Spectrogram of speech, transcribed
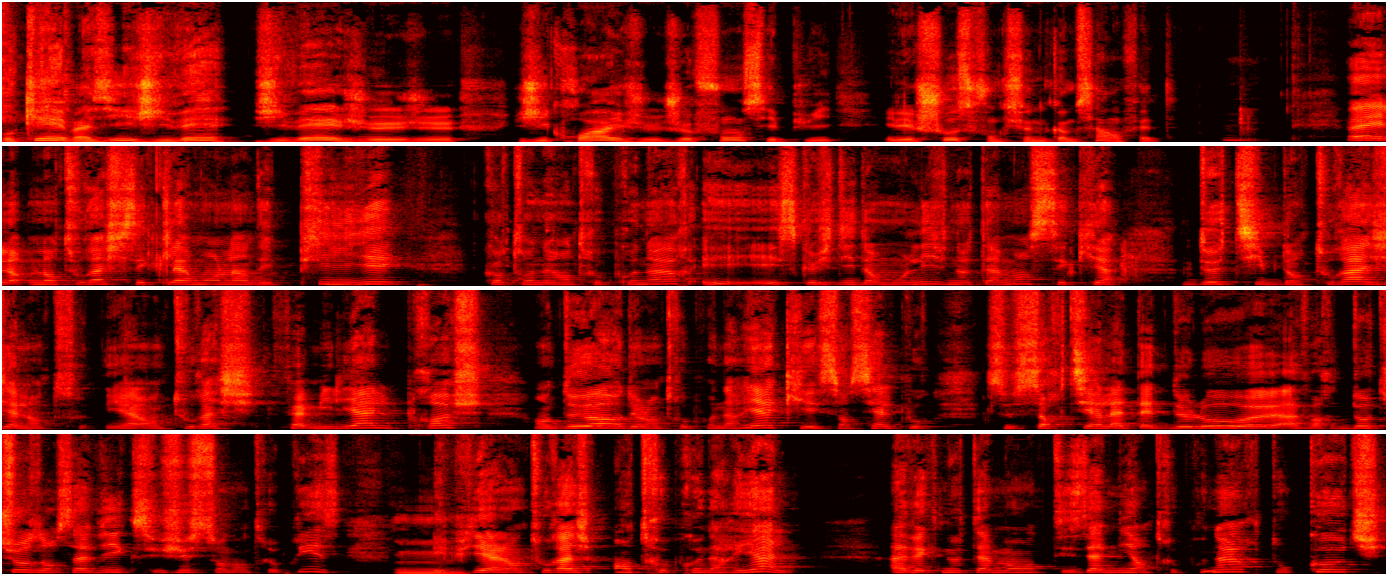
ok, vas-y, j'y vais, j'y vais, je, j'y crois, je, je fonce, et puis, et les choses fonctionnent comme ça, en fait. Mmh. Ouais, l'entourage, c'est clairement l'un des piliers quand on est entrepreneur. Et, ce que je dis dans mon livre notamment, c'est qu'il y a deux types d'entourage. Il y a l'entourage familial, proche, en dehors de l'entrepreneuriat, qui est essentiel pour se sortir la tête de l'eau, euh, avoir d'autres choses dans sa vie que juste son entreprise. Et mmh. puis il y a l'entourage entrepreneurial, avec notamment tes amis entrepreneurs, ton coach,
